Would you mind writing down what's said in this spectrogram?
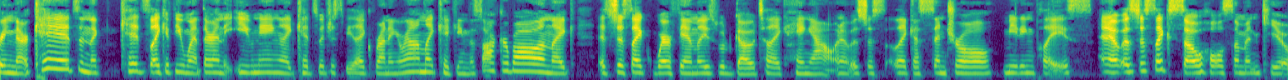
bring their kids and the kids like if you went there in the evening like kids would just be like running around like kicking the soccer ball and like it's just like where families would go to like hang out. And it was just like a central meeting place. And it was just like so wholesome and cute.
